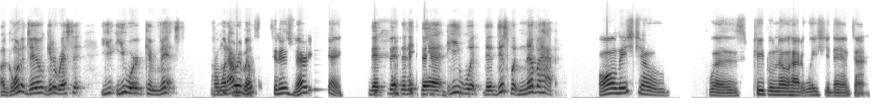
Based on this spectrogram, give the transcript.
Uh, going to jail, get arrested. You you were convinced, from what I remember, to this very day, that that that he, that he would that this would never happen. All this showed was people know how to waste your damn time,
